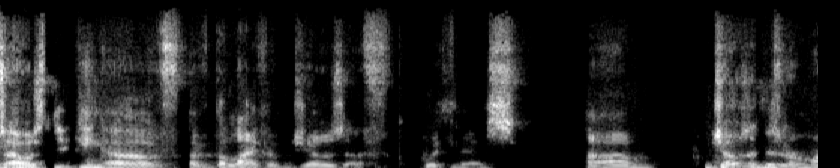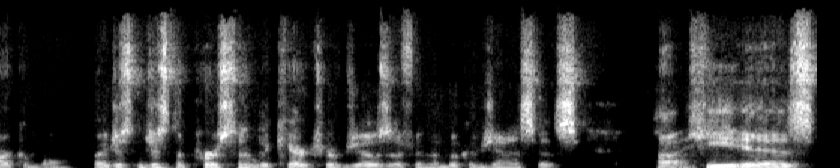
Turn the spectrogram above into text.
so i was thinking of of the life of joseph with this um joseph is remarkable right? just just the person the character of joseph in the book of genesis uh, he is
